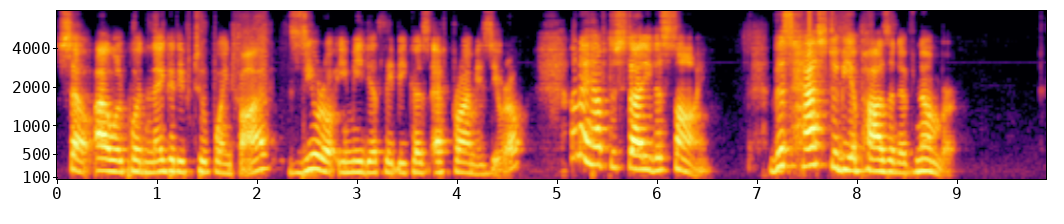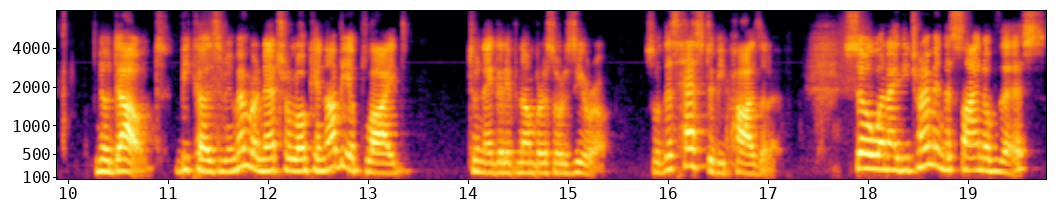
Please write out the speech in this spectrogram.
So I will put negative 2.5, 0 immediately because f prime is 0. And I have to study the sign. This has to be a positive number. No doubt. Because remember, natural log cannot be applied to negative numbers or 0. So this has to be positive. So when I determine the sign of this,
